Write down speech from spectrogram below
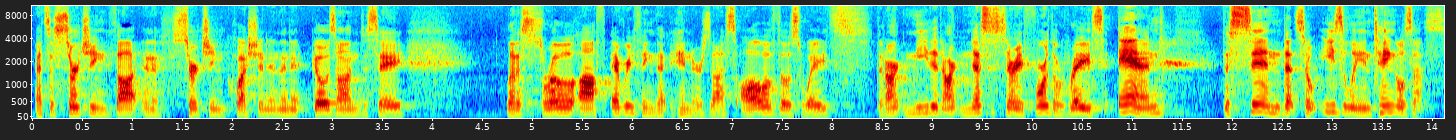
That's a searching thought and a searching question. And then it goes on to say, let us throw off everything that hinders us, all of those weights that aren't needed, aren't necessary for the race, and the sin that so easily entangles us.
